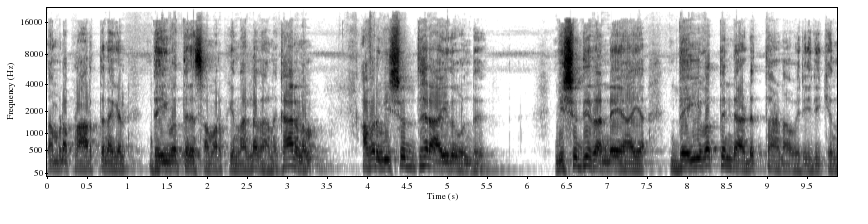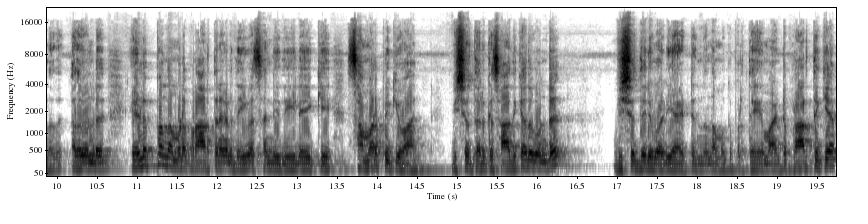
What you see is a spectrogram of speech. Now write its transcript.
നമ്മുടെ പ്രാർത്ഥനകൾ ദൈവത്തിന് സമർപ്പിക്കും നല്ലതാണ്. കാരണം അവർ വിശുദ്ധരായതുകൊണ്ട് വിശുദ്ധി തന്നെയായ ദൈവത്തിന്റെ അടുത്താണ് അവരിയ്ക്കുന്നത്. അതുകൊണ്ട് എളുപ്പം നമ്മുടെ പ്രാർത്ഥനകൾ ദൈവസന്നിധിയിലേക്ക് സമർപ്പിക്കുവാൻ വിശുദ്ധർക്ക് സാധിക്കും. അതുകൊണ്ട് വിശുദ്ധര് വഴിയായിട്ട് ഇന്ന് നമുക്ക് പ്രത്യേകമായിട്ട് പ്രാർത്ഥിക്കാം.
